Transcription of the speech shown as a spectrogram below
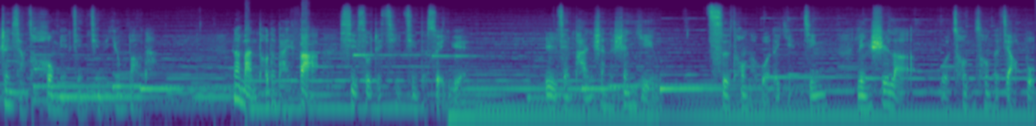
真想从后面紧紧地拥抱他。那满头的白发，细诉着寂静的岁月。日渐蹒跚的身影，刺痛了我的眼睛，淋湿了我匆匆的脚步。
